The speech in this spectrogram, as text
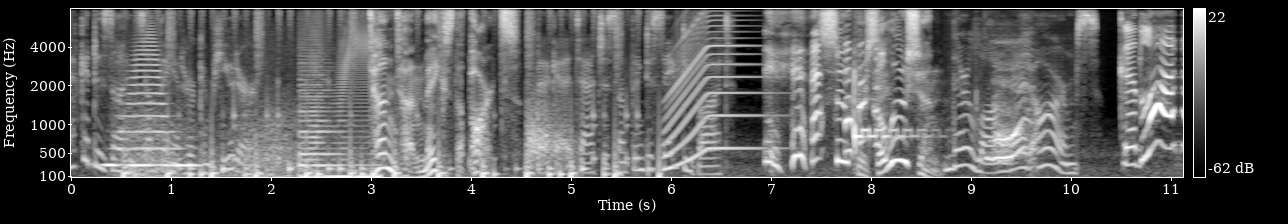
Beka designs something at her computer. Tun Tun makes the parts. Beka attaches something to SafetyBot. Super solution. They're long red arms. Good luck.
